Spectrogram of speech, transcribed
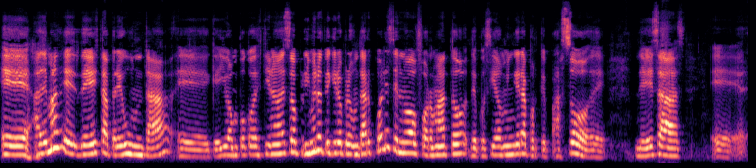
Eh, además de, de esta pregunta, eh, que iba un poco destinada a eso, primero te quiero preguntar, ¿cuál es el nuevo formato de poesía dominguera? Porque pasó de, de esas... eh,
